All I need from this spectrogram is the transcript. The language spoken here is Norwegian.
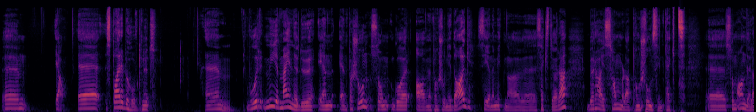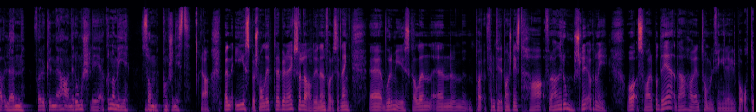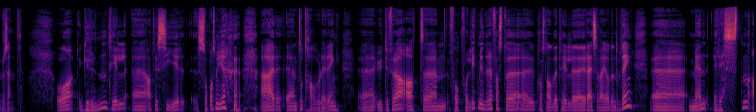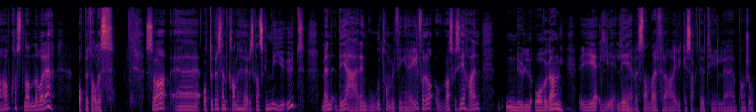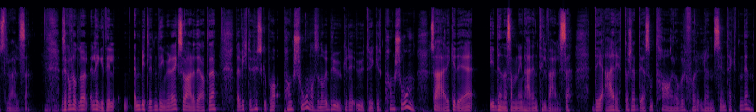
Uh, ja. Uh, sparebehov, Knut. Uh, mm. Hvor mye mener du en, en, person som går av med pensjon i dag, siden i midten av 60-åra, eh, bør ha i samla pensjonsinntekt eh, som andel av lønn for å kunne ha en romslig økonomi som mm. pensjonist? Ja, Men i spørsmålet ditt Bjørn Erik, så la du inn en forutsetning. Eh, hvor mye skal en, en, fremtidig pensjonist ha for å ha en romslig økonomi? Og svaret på det, da har vi en tommelfingerregel på 80% og grunnen til eh, at vi sier såpass mye, er en totalvurdering eh, ut ifra at eh, folk får litt mindre faste kostnader til eh, reisevei og den type ting, eh, men resten av kostnadene våre opprettholdes. Så eh, 80 kan høres ganske mye ut, men det er en god tommelfingerregel for å hva skal si, ha en nullovergang i levestandard fra yrkesaktiv til eh, pensjonstilværelse. Hvis jeg kan få lov til å legge til en bitte liten ting, så er det det at det, det, er viktig å huske på pensjon. altså Når vi bruker det uttrykket pensjon, så er ikke det i denne sammenhengen her en tilværelse. Det er rett og slett det som tar over for lønnsinntekten din.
